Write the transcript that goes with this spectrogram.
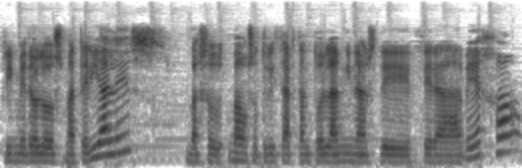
Primero los materiales, vamos a utilizar tanto láminas de cera abeja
